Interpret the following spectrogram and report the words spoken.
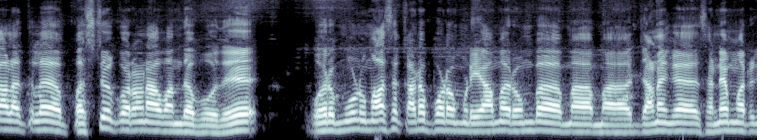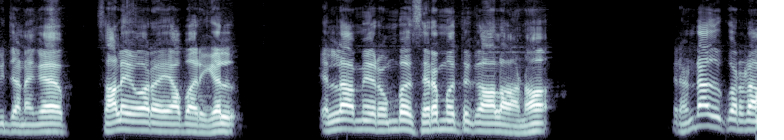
காலத்தில் ஃபஸ்ட்டு கொரோனா வந்தபோது ஒரு மூணு மாதம் கடை போட முடியாமல் ரொம்ப ம ம ஜனங்க சண்டை மார்க்கெட் ஜனங்க சாலையோர வியாபாரிகள் எல்லாமே ரொம்ப சிரமத்துக்கு ஆளானோம். ரெண்டாவது கொரோனா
